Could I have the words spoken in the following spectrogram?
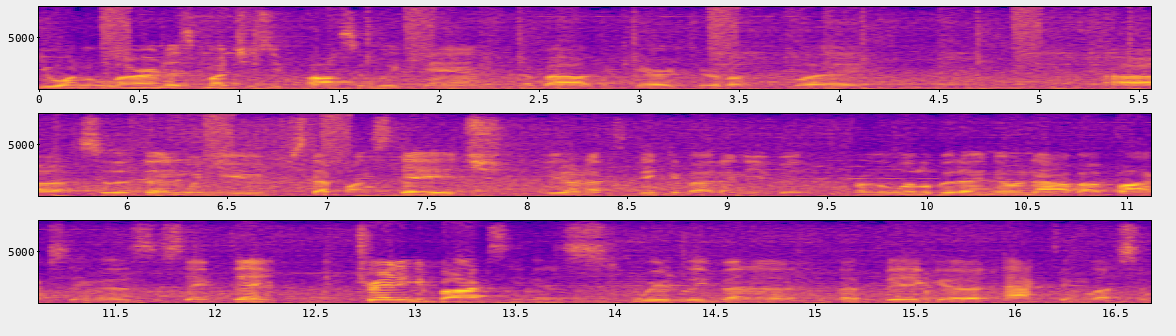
You want to learn as much as you possibly can about the character, about the play, uh, so that then when you step on stage, you don't have to think about any of it. From the little bit I know now about boxing, that it's the same thing. Training in boxing has weirdly been a, a big uh, acting lesson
